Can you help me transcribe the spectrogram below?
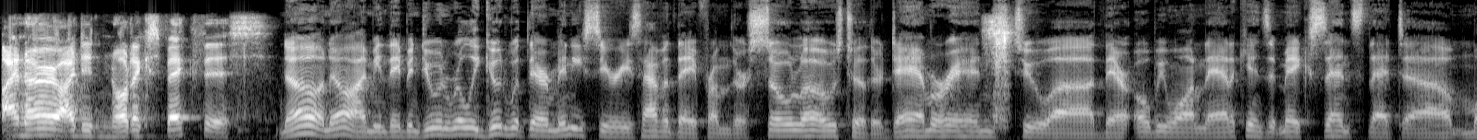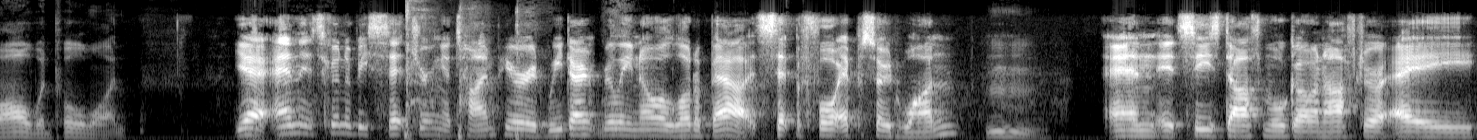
I know. I did not expect this. No, no, I mean they've been doing really good with their miniseries, haven't they? From their solos to their Damarins to uh, their Obi Wan and Anakin's. It makes sense that uh, Maul would pull one. Yeah, and it's going to be set during a time period we don't really know a lot about. It's set before Episode One, Mm-hmm. and it sees Darth Maul going after a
